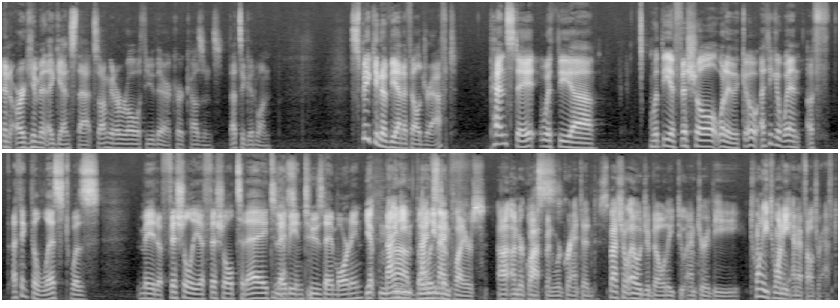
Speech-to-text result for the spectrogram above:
an argument against that, so I'm gonna roll with you there, Kirk Cousins. That's a good one. Speaking of the NFL draft, Penn State with the uh, with the official what did it go? I think it went. I think the list was made officially official today. Today Yes. being Tuesday morning. Yep, 90, Um, the list 99 of- players uh, underclassmen Yes. were granted special eligibility to enter the 2020 NFL Draft.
